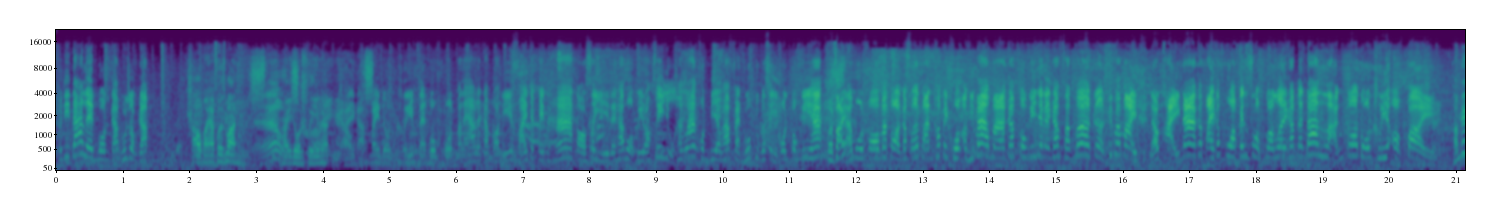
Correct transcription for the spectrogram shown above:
ไปที่ด้านเลนบนครับคุณผู้ชมครับ เข้ามาครับเฟิร์สวันอ้าวไม่โดนครีปฮะใช่ครับ ไม่โดนครีปแต่บุกบนมาแล้วนะครับ ตอนนี้ไฟท์จะเป็น 5 ต่อ 4 นะครับผมมีล็อกซี่อยู่ข้างล่างคนเดียวครับ แฟนรูปอยู่กับ 4 คนตรงนี้ฮะเปิดไฟแล้วมูนฟอร์มาก่อนกับเฟิร์สวันเข้าไปควงเอาทีมามาครับ ตรงนี้ยังไงครับซัมเมอร์เกิดขึ้นมาใหม่ แล้วไถหน้าเข้าไปครับกลัวเป็นศพก่อนเลยครับและด้านหลังก็โดนเคลียร์ออกไปทำได้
